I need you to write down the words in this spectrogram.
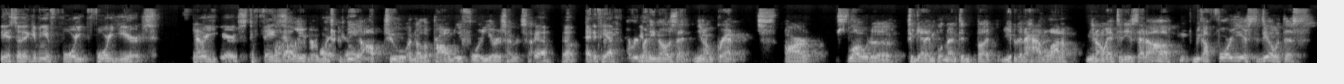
Yeah, so they're giving you four four years. Four years to phase Plus a waiver, which could be up to another probably four years, I would say. Yeah, yeah. And if you have Everybody knows that you know grants are slow to to get implemented, but you're going to have a lot of you know entities that oh we got four years to deal with this.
